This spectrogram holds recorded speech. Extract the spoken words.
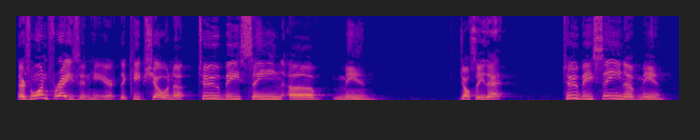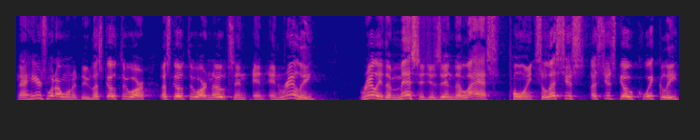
There's one phrase in here that keeps showing up to be seen of men. Did y'all see that? To be seen of men. Now here's what I want to do. Let's go through our let's go through our notes and and, and really, really the message is in the last point. So let's just let's just go quickly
